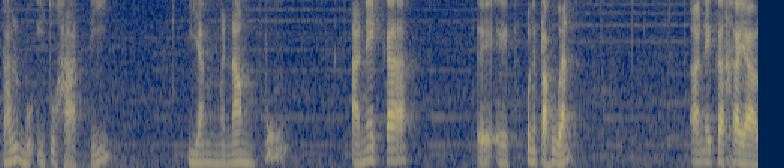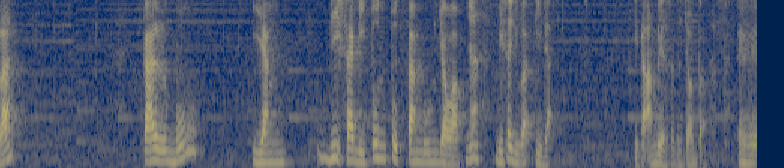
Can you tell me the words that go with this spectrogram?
Kalbu itu hati yang menampung aneka eh, eh, pengetahuan, aneka khayalan, kalbu yang bisa dituntut tanggung jawabnya, bisa juga tidak. Kita ambil satu contoh. Eh,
